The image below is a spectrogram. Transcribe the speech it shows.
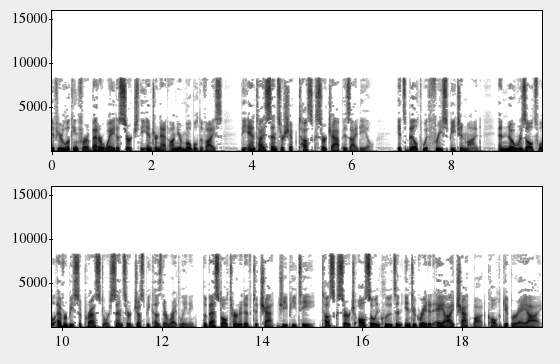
If you're looking for a better way to search the internet on your mobile device, the anti censorship Tusk Search app is ideal. It's built with free speech in mind, and no results will ever be suppressed or censored just because they're right leaning. The best alternative to Chat GPT. Tusk Search also includes an integrated AI chatbot called Gippr AI,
